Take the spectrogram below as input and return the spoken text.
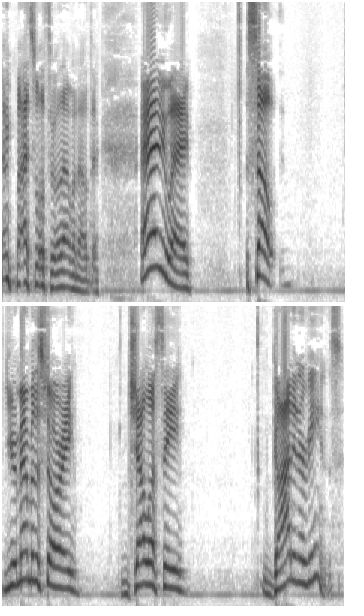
might as well throw that one out there. Anyway, so you remember the story? Jealousy, God intervenes.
